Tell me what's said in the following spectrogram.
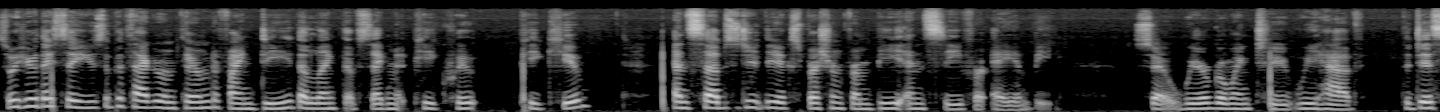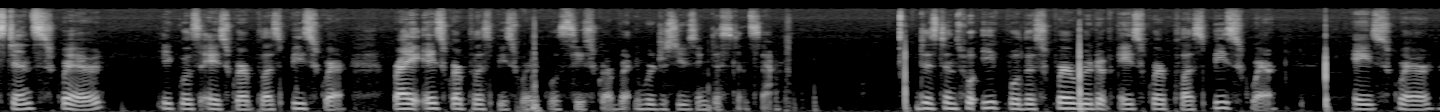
So here they say use the Pythagorean theorem to find d, the length of segment PQ, PQ, and substitute the expression from b and c for a and b. So we're going to, we have the distance squared equals a squared plus b squared right? a squared plus b squared equals c squared, but we're just using distance now. Distance will equal the square root of a squared plus b squared. a squared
